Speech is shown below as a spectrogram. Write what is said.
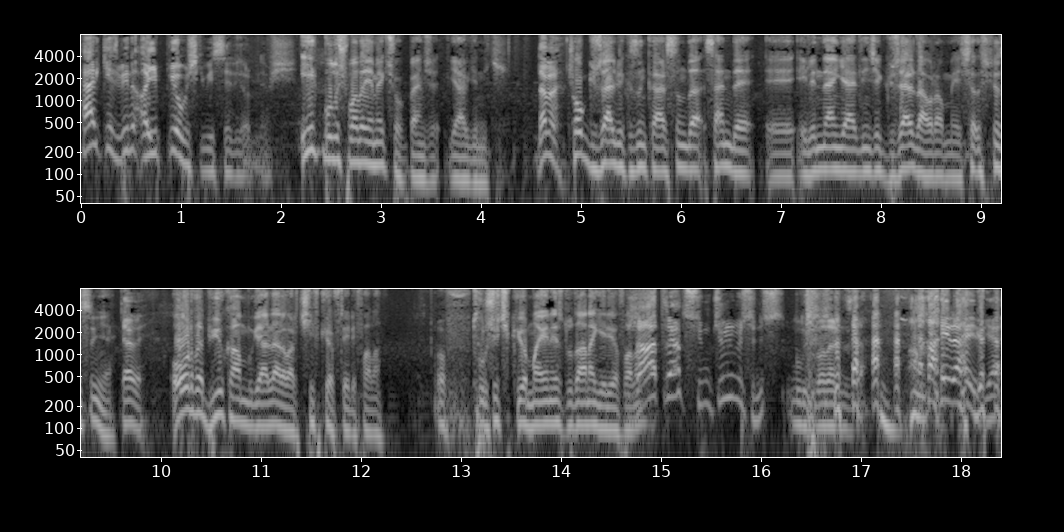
herkes beni ayıplıyormuş gibi hissediyorum demiş. İlk buluşmada yemek çok bence gerginlik. Değil mi? Çok güzel bir kızın karşısında sen de e, elinden geldiğince güzel davranmaya çalışıyorsun ya. Tabii. Orada büyük hamburgerler var çift köfteli falan. Of. Turşu çıkıyor mayonez dudağına geliyor falan. Rahat rahat sümkürür müsünüz buluşmalarınızda? hayır hayır ya.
